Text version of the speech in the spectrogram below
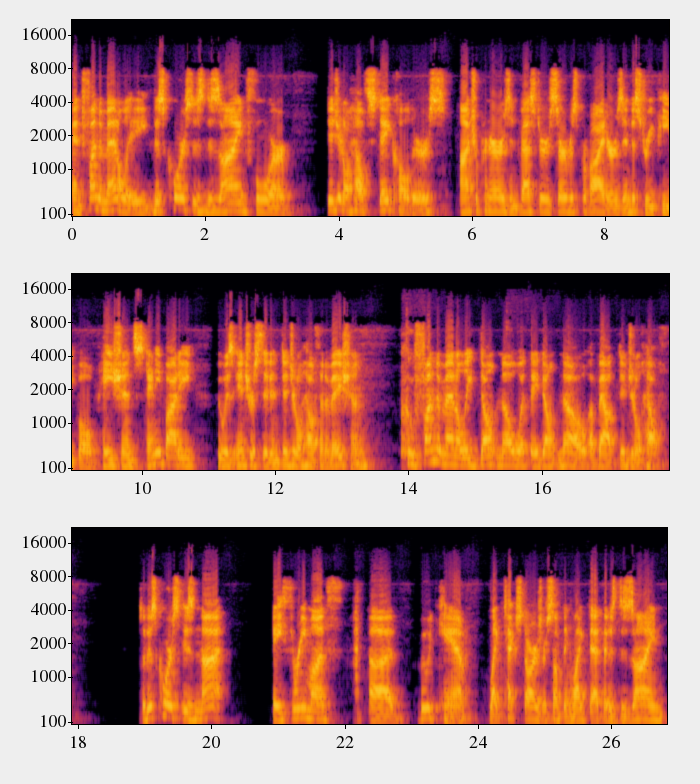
And fundamentally, this course is designed for digital health stakeholders, entrepreneurs, investors, service providers, industry people, patients, anybody who is interested in digital health innovation who fundamentally don't know what they don't know about digital health. So this course is not a three month uh, boot camp like Techstars or something like that that is designed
